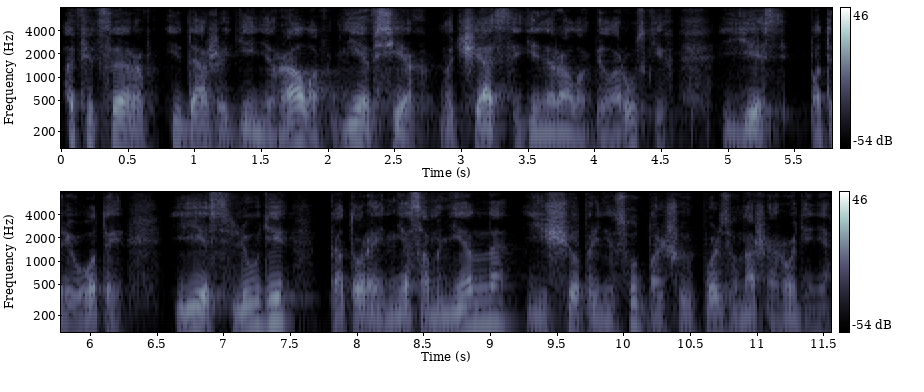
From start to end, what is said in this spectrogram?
офицеров и даже генералов, не всех, но части генералов белорусских, есть патриоты, есть люди, которые, несомненно, еще принесут большую пользу нашей Родине.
